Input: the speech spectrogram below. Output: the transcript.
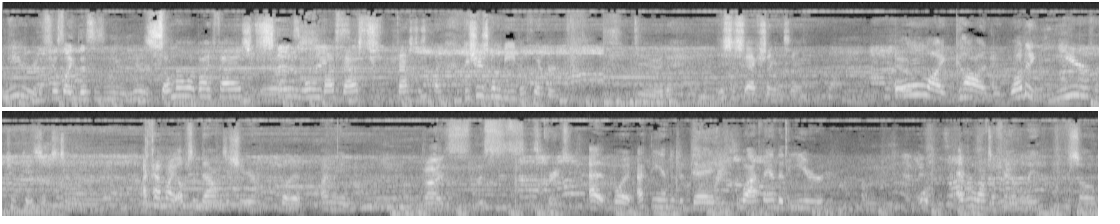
weird. It feels like this isn't even here. Summer went by fast. School's going by fast, fast as pie. This year's gonna be even quicker, dude. This is actually insane. Oh my god, what a year for 2K16. I've had my ups and downs this year, but I mean, Guys, this is crazy. at but at the end of the day, well, at the end of the year, well, everyone's a family, so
